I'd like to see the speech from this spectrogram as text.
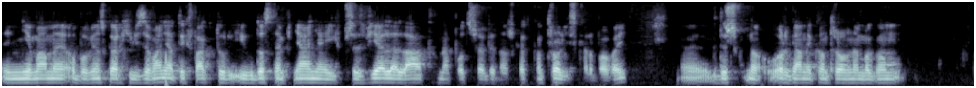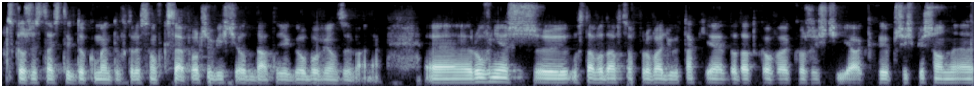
nie mamy obowiązku archiwizowania tych faktur i udostępniania ich przez wiele lat na potrzeby na przykład kontroli skarbowej, e, gdyż no, organy kontrolne mogą skorzystać z tych dokumentów, które są w KSEP, oczywiście od daty jego obowiązywania. E, również e, ustawodawca wprowadził takie dodatkowe korzyści jak przyspieszone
